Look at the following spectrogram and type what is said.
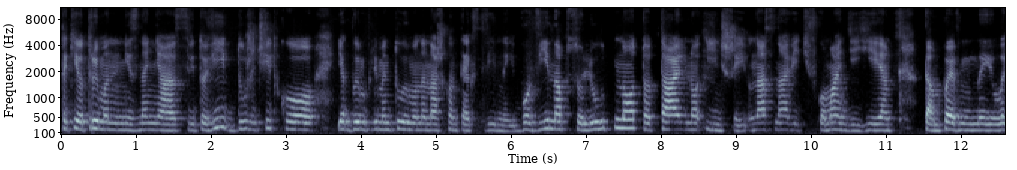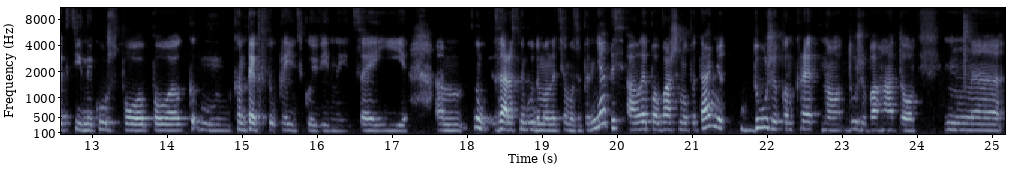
такі отримані знання світові, дуже чітко якби імплементуємо на наш контекст війни, бо він абсолютно тотально інший. У нас навіть в команді є там певний лекційний курс по, по контексту української війни. Це і ем, ну зараз не будемо на цьому зупинятись, але по вашому питанню дуже конкретно, дуже багато е,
